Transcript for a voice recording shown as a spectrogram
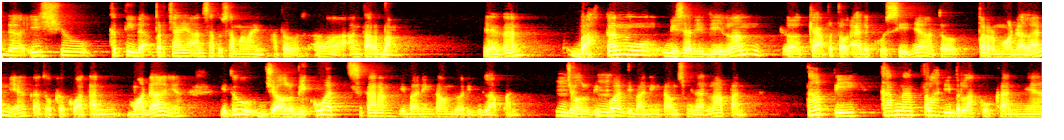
ada isu ketidakpercayaan satu sama lain atau eh, antar bank, ya kan? Bahkan bisa dibilang eh, capital adequacy-nya atau permodalannya atau kekuatan modalnya itu jauh lebih kuat sekarang dibanding tahun 2008, Hmm. jauh lebih Hmm. kuat dibanding tahun 98. Tapi karena telah diberlakukannya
